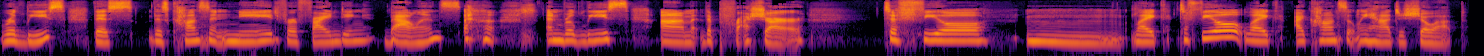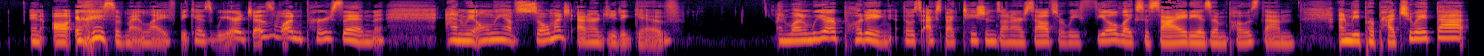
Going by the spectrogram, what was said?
release this this constant need for finding balance and release um, the pressure to feel mm, like to feel like I constantly had to show up in all areas of my life because we are just one person and we only have so much energy to give and when we are putting those expectations on ourselves or we feel like society has imposed them and we perpetuate that,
